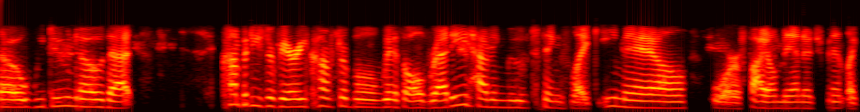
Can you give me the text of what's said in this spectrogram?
So we do know that companies are very comfortable with already having moved things like email or file management like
